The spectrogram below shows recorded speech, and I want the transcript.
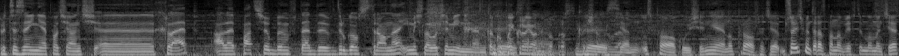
precyzyjnie pociąć e, chleb, ale patrzyłbym wtedy w drugą stronę i myślał o czym innym. To kupuj krojony po prostu. Krystian, uspokój się, nie, no proszę cię. Przejdźmy teraz panowie w tym momencie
